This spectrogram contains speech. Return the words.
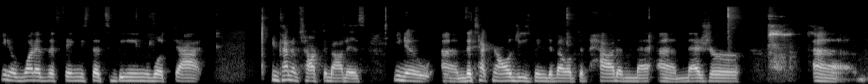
you know, one of the things that's being looked at and kind of talked about is, you know, um, the technology is being developed of how to me- uh, measure um,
